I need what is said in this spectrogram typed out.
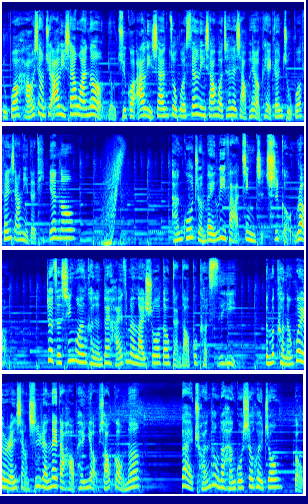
主播好想去阿里山玩哦！有去过阿里山、坐过森林小火车的小朋友，可以跟主播分享你的体验哦。韩国准备立法禁止吃狗肉，这则新闻可能对孩子们来说都感到不可思议。怎么可能会有人想吃人类的好朋友小狗呢？在传统的韩国社会中，狗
